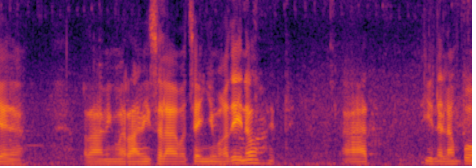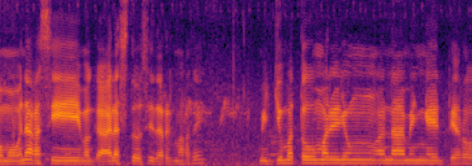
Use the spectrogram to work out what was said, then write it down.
Yan, oh. Maraming maraming salamat sa inyo mga tayo, no? At yun na lang po muna kasi mag-aalas 12 na rin mga tayo. Medyo matumal yung ano, namin ngayon pero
